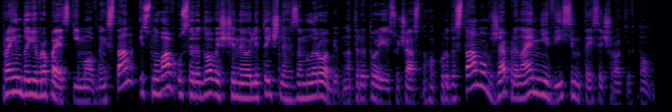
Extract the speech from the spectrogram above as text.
Проіндоєвропейський мовний стан існував у середовищі неолітичних землеробів на території сучасного Курдистану вже принаймні 8 тисяч років тому.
